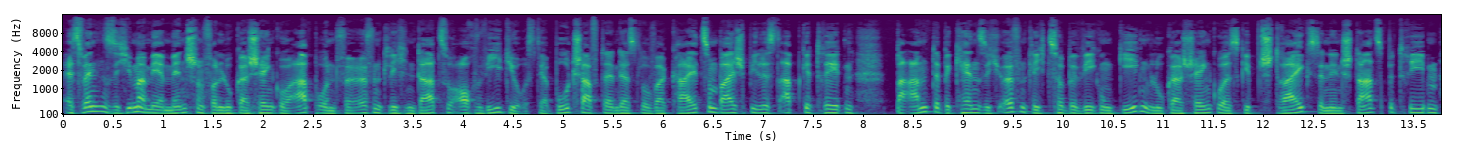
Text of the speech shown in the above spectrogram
Es wenden sich immer mehr Menschen von Lukaschenko ab und veröffentlichen dazu auch Videos. Der Botschafter in der Slowakei zum Beispiel ist abgetreten. Beamte bekennen sich öffentlich zur Bewegung gegen Lukaschenko. Es gibt Streiks in den Staatsbetrieben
